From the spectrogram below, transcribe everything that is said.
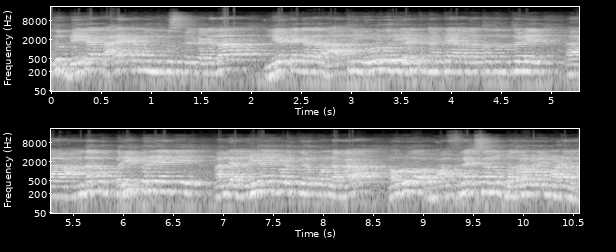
ಇದು ಬೇಗ ಕಾರ್ಯಕ್ರಮ ಮುಗಿಸ್ಬೇಕಾಗ್ಯದ. ಲೇಟ್ ಆಗ್ಯದ. ರಾತ್ರಿ ಏಳುವರೆ ಎಂಟು ಗಂಟೆ ಆಗತ್ತದ ಅಂತೇಳಿ ಅಂದನ್ನು ಪರಿಪರಿಯಾಗಿ ಅಲ್ಲಿ ಅನುಯಾಯಿಗಳು ತಿಳ್ಕೊಂಡಾಗ, ಅವರು ಆ ಫ್ಲೆಕ್ಸ್ ಅನ್ನು ಬದಲಾವಣೆ ಮಾಡಲ್ಲ.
